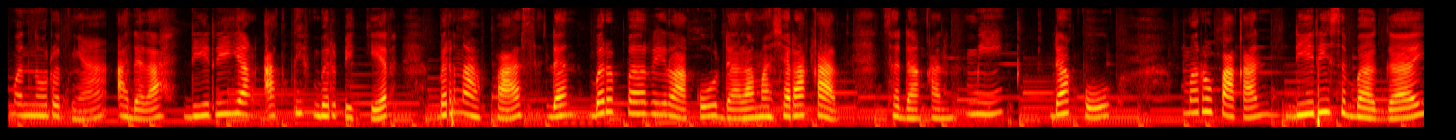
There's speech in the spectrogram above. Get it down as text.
menurutnya, adalah diri yang aktif berpikir, bernafas, dan berperilaku dalam masyarakat. Sedangkan mi, daku, merupakan diri sebagai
